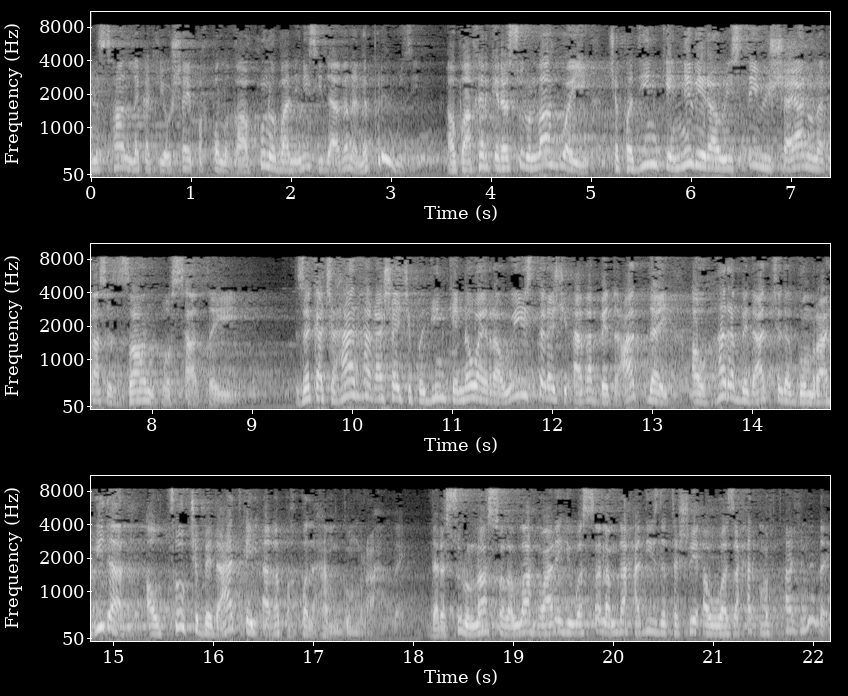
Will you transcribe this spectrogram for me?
انسان لکه چې یو شی په خپل غاښونو باندې نیسي د هغه نه نه پرېوځي او په آخر کې رسول الله وایي چې په دین کې نوي راویستوي شیانو نه تاسې ځان وساتئ ځکه چې هر هغه شی چې په دین کې نوی راویستل شي هغه بدعت دی او هره بدعت چې د ګمراهي ده او څوک چې بدعت کوي هغه په خپله هم ګمراه دی د رسول الله صلی الله علیه وسلم دا حدیث د تشریح او وضاحت محتاج نه دی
